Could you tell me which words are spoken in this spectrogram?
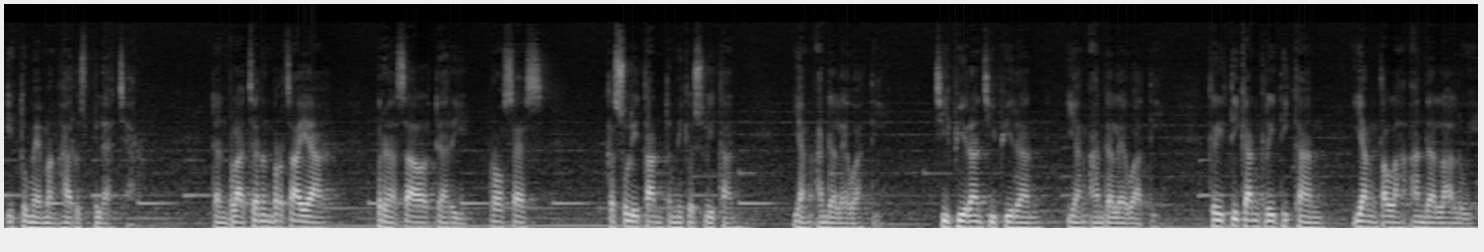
itu memang harus belajar. Dan pelajaran percaya berasal dari proses kesulitan demi kesulitan yang Anda lewati. Cibiran-cibiran yang Anda lewati, kritikan-kritikan yang telah Anda lalui.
